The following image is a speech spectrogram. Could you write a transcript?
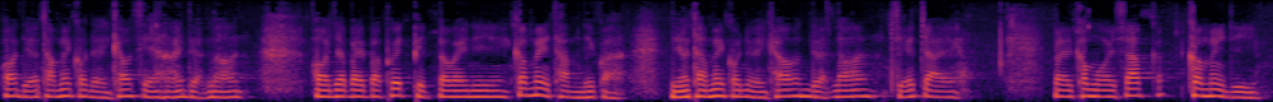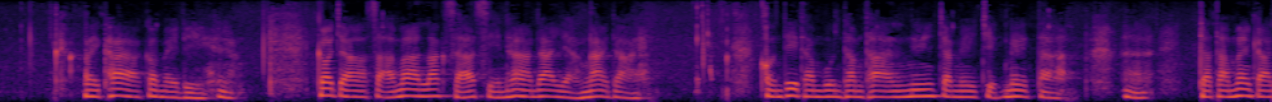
เพราะเดี๋ยวทำให้คนอื่นเขาเสียหายเดือดร้อน พอจะไปประพฤติผิดประเวณีก็ไม่ทำดีกว่า เดี๋ยวทำให้คนอื่นเขาเดือดร้อนเสียใจ ไปขโมยทรัพย์ก็ไม่ดี ไปฆ่าก็ไม่ดี ก็จะสามารถรักษาศีลห้าได้อย่างง่ายดายคนที่ทำบุญทำทานนี้จะมีจิตเมตตาจะทำให้การ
